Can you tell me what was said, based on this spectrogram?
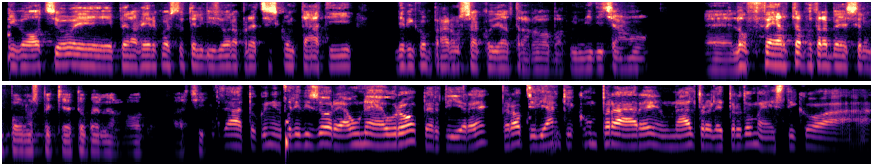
negozio e per avere questo televisore a prezzi scontati devi comprare un sacco di altra roba. Quindi diciamo eh, l'offerta potrebbe essere un po' uno specchietto per le allodole. Esatto, quindi un televisore a un euro per dire, però devi anche comprare un altro elettrodomestico a-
